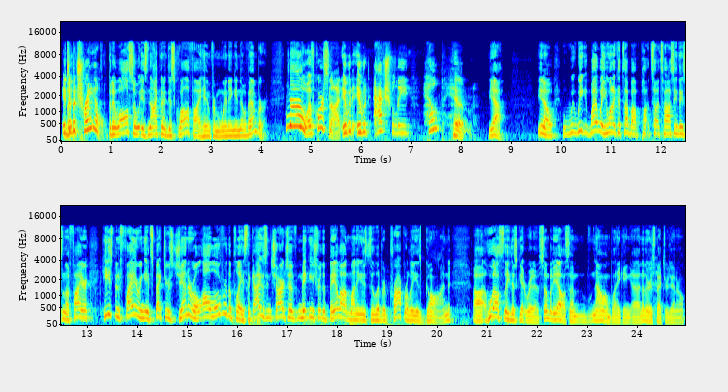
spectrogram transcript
it's a betrayal. but it also is not going to disqualify him from winning in November. No, of course not. It would it would actually help him. Yeah. You know, we, we by the way, you want to talk about to- tossing things on the fire? He's been firing inspectors general all over the place. The guy who's in charge of making sure the bailout money is delivered properly is gone. Uh, who else did he just get rid of? Somebody else. I'm now I'm blanking. Uh, another inspector general.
